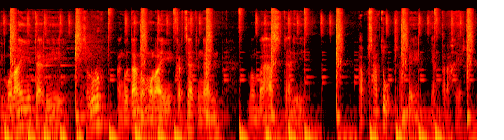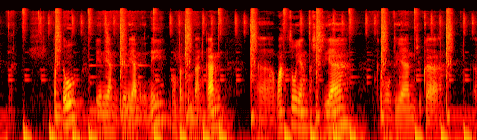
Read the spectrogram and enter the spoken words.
dimulai dari seluruh anggota memulai kerja dengan membahas dari bab 1 sampai yang terakhir. Nah, tentu pilihan-pilihan ini mempertimbangkan e, waktu yang tersedia, kemudian juga e,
